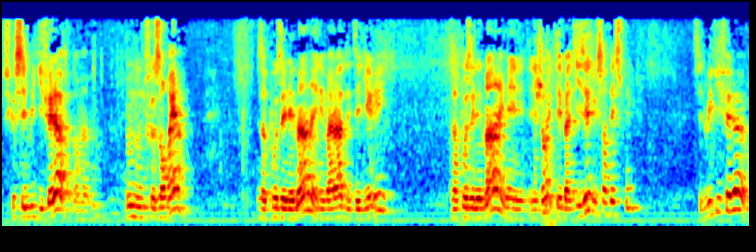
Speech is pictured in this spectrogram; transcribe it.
Puisque c'est lui qui fait l'œuvre quand même. Nous, nous ne faisons rien. Ils posé les mains et les malades étaient guéris. Ils posé les mains et les gens étaient baptisés du Saint-Esprit. C'est lui qui fait l'œuvre,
